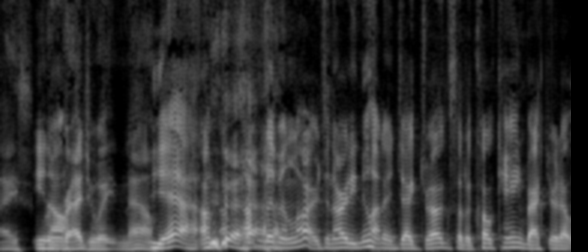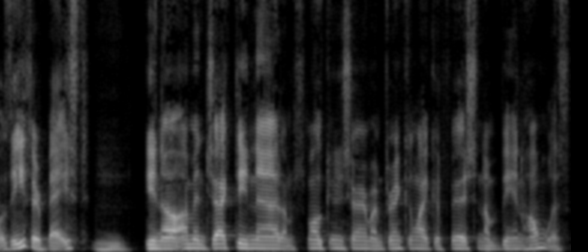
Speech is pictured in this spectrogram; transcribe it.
Nice. You We're know- graduating now. yeah, I'm, I'm, I'm living large, and I already knew how to inject drugs. So the cocaine back there that was ether based, Mhm. you know, I'm injecting that. I'm smoking sherm. I'm drinking like a fish, and I'm being homeless.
